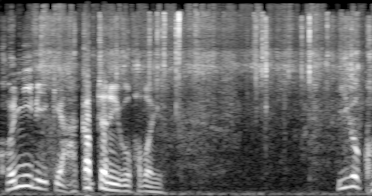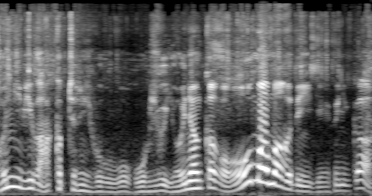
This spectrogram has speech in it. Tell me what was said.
겉잎이 이렇게 아깝잖아요. 이거 봐봐요. 이거 겉잎 이거 아깝잖아요. 이거 오, 오, 이거 영양가가 어마어마하거든 이게. 그러니까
